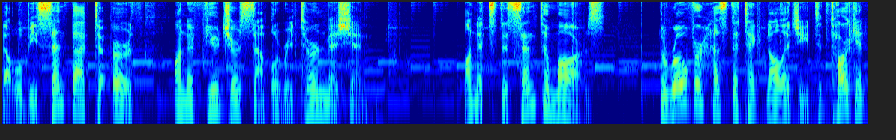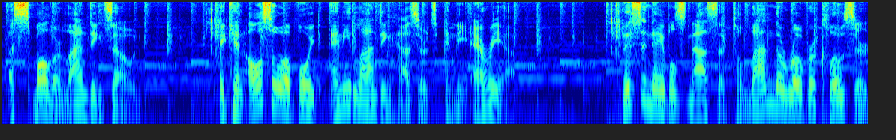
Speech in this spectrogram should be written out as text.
that will be sent back to Earth on a future sample return mission. On its descent to Mars, the rover has the technology to target a smaller landing zone. It can also avoid any landing hazards in the area. This enables NASA to land the rover closer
